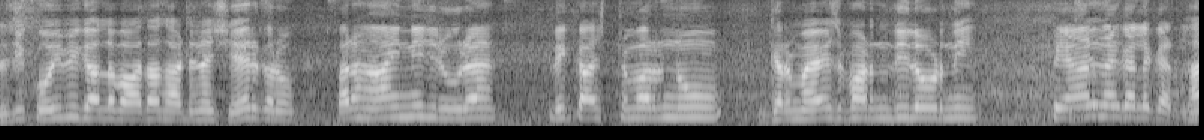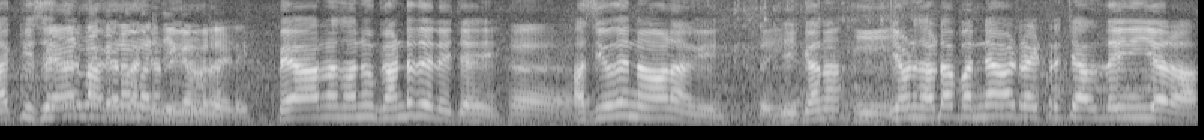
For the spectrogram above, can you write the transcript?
ਤੁਸੀਂ ਕੋਈ ਵੀ ਗੱਲਬਾਤ ਆ ਸਾਡੇ ਨਾਲ ਸ਼ੇਅਰ ਕਰੋ। ਪਰ ਹਾਂ ਇੰਨੀ ਜ਼ਰੂਰ ਹੈ ਵੀ ਕਸਟਮਰ ਨੂੰ ਗਰਮਾਇਸ਼ ਫੜਨ ਦੀ ਲੋੜ ਨਹੀਂ। ਪਿਆਰ ਨਾਲ ਗੱਲ ਕਰ ਲੈ ਹਾਂ ਕਿਸੇ ਦੇ ਨਾਲ ਕਿੰਨਾ ਮਰਜ਼ੀ ਕੰਮ ਲੈ ਪਿਆਰ ਨਾਲ ਸਾਨੂੰ ਗੰਢ ਦੇ ਲੈ ਚਾਹੇ। ਅਸੀਂ ਉਹਦੇ ਨਾਲ ਆਂਗੇ। ਠੀਕ ਹੈ ਨਾ। ਜੇ ਹੁਣ ਸਾਡਾ ਬੰਨਿਆ ਹੋਇਆ ਟਰੈਕਟਰ ਚੱਲਦਾ ਹੀ ਨਹੀਂ ਯਾਰਾ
